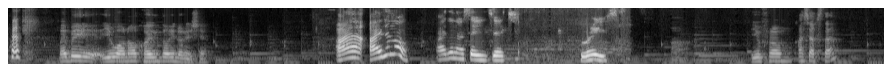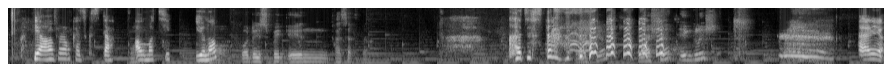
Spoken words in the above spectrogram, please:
Maybe you are not going to Indonesia? I I don't know. I don't know. Say that. Race. Ah. You from Kazakhstan? Yeah, I'm from Kazakhstan, Oh. Almaty. You know, Oh, what do you speak in Kazakhstan? Kazakhstan. Russia? Russia? English? yeah,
